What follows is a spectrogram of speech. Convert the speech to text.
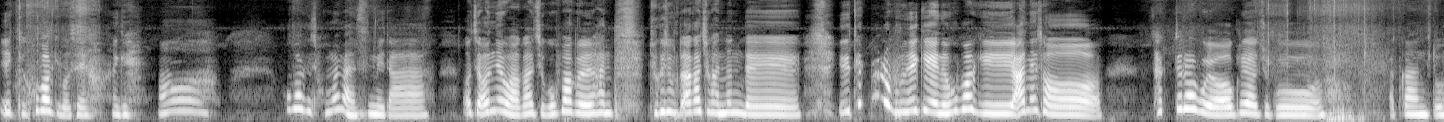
이렇게 호박이 보세요. 이게 아 호박이 정말 많습니다. 어제 언니 와가지고 호박을 한 두 개 정도 따가지고 갔는데 이게 택배로 보내기에는 호박이 안에서 삭더라고요. 그래가지고 약간 또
